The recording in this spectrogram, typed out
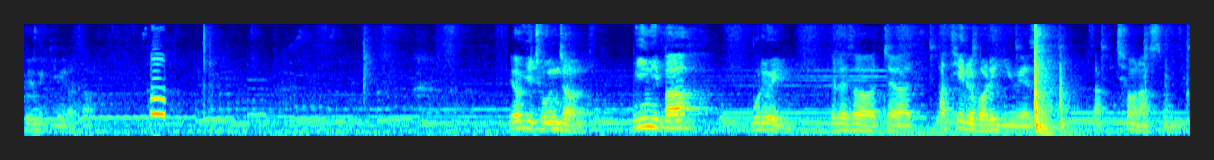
그 느낌이라서. 여기 좋은 점 미니바 무료임. 그래서 제가 파티를 벌이기 위해서 싹 채워놨습니다.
